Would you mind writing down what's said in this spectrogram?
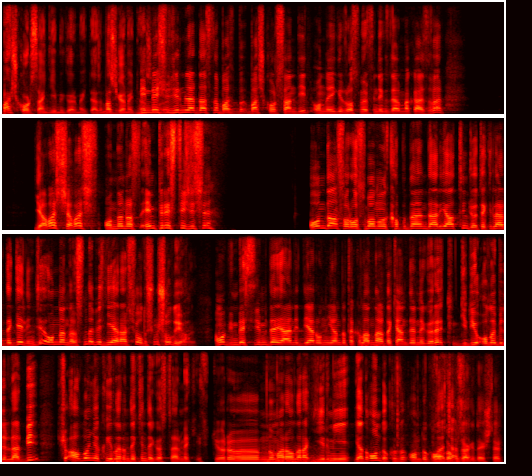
baş korsan gibi mi görmek lazım? Nasıl görmek lazım? onu? 1520'lerde aslında baş, baş korsan değil. Onunla ilgili Ross Murphy'nin de güzel bir makalesi var. Yavaş yavaş onların arasında en prestijlisi. Ondan sonra Osmanlı onu kapıdan derya atınca ötekiler de gelince onların arasında bir hiyerarşi oluşmuş oluyor. Ama 1520'de yani diğer onun yanında takılanlar da kendilerine göre gidiyor olabilirler. Bir şu Avlonya kıyılarındakini de göstermek istiyorum. Numara olarak 20 ya da 19'u 19'u 19 açarsak- arkadaşlar.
